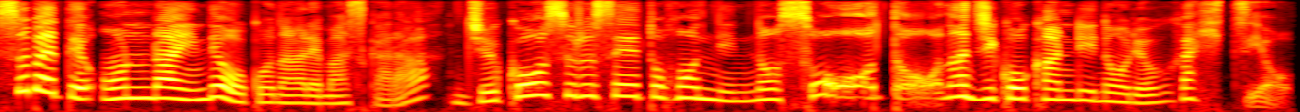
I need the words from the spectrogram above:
すべてオンラインで行われますから、受講する生徒本人の相当な自己管理能力が必要。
